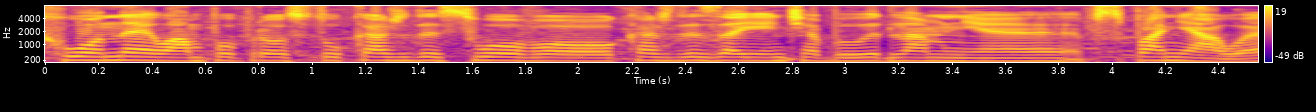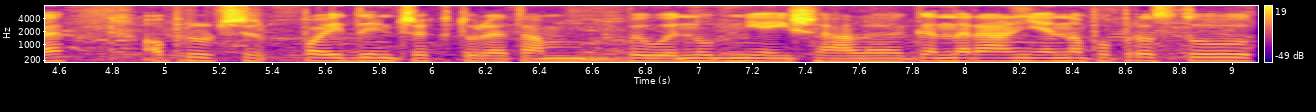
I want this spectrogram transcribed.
Chłonęłam po prostu każde słowo, każde zajęcia były dla mnie wspaniałe, oprócz pojedynczych, które tam były nudniejsze, ale generalnie no po prostu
